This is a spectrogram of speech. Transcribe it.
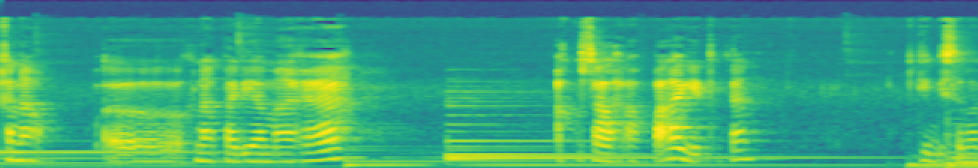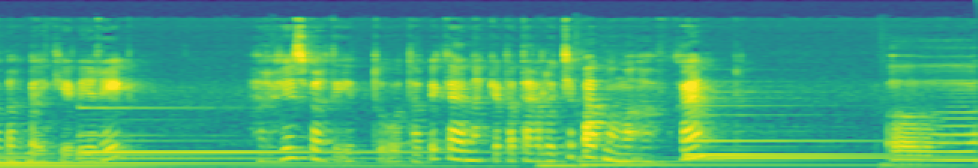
Kenapa uh, kenapa dia marah? Aku salah apa gitu kan? Dia bisa memperbaiki diri. Harusnya seperti itu. Tapi karena kita terlalu cepat memaafkan uh,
